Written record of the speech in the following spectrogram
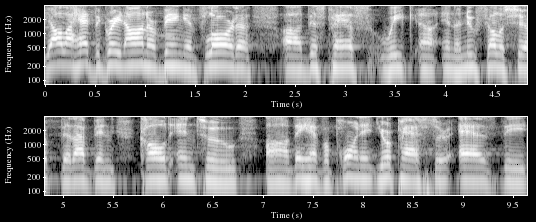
Y'all, I had the great honor of being in Florida uh, this past week uh, in a new fellowship that I've been called into. Uh, they have appointed your pastor as the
